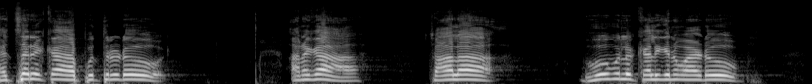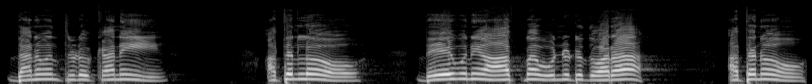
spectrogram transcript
హెచ్చరిక పుత్రుడు అనగా చాలా భూములు కలిగిన వాడు ధనవంతుడు. కానీ అతనిలో దేవుని ఆత్మ ఉండుట ద్వారా అతను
